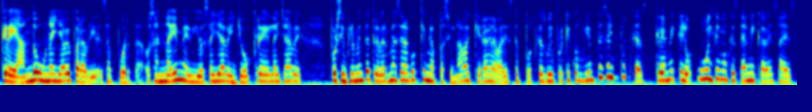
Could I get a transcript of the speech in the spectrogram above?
creando una llave para abrir esa puerta. O sea, nadie me dio esa llave, yo creé la llave por simplemente atreverme a hacer algo que me apasionaba, que era grabar este podcast, güey. Porque cuando yo empecé el podcast, créeme que lo último que está en mi cabeza es,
